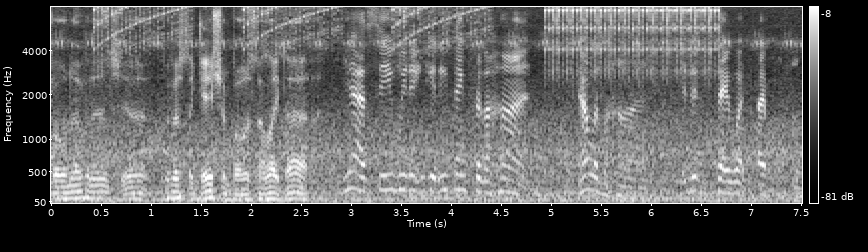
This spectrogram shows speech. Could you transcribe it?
Bone evidence. Yeah. Investigation bonus. I like that. Yeah, see, we didn't get anything for the hunt. That was a hunt. It didn't say what type of hunt.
